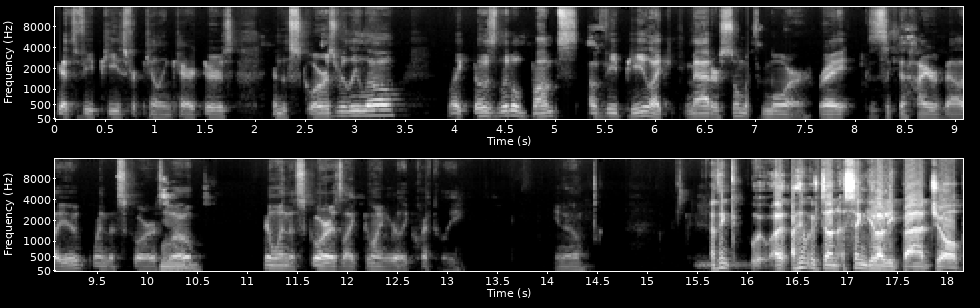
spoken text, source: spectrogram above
gets VPs for killing characters and the score is really low. Like those little bumps of VP like matter so much more, right? Because it's like the higher value when the score is low than when the score is like going really quickly. You know? I think I think we've done a singularly bad job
